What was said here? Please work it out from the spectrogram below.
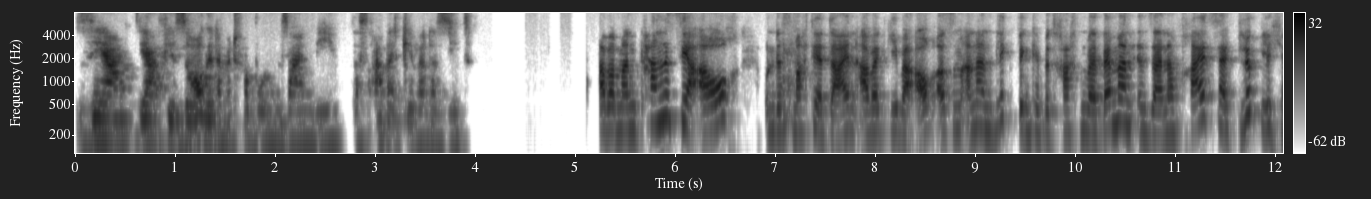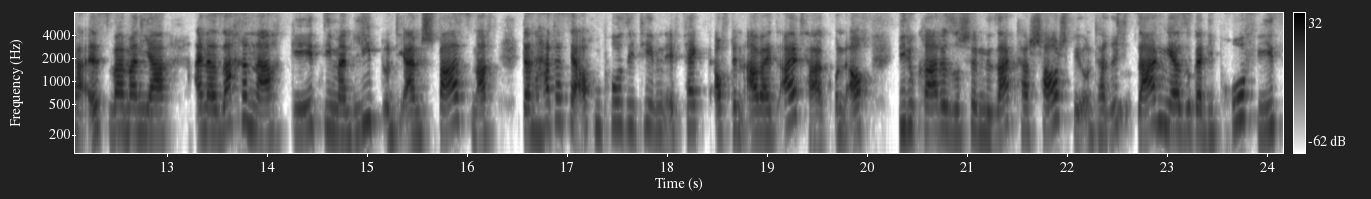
sehr, ja, viel Sorge damit verbunden sein, wie das Arbeitgeber das sieht. Aber man kann es ja auch und das macht ja dein Arbeitgeber auch aus einem anderen Blickwinkel betrachten, weil wenn man in seiner Freizeit glücklicher ist, weil man ja einer Sache nachgeht, die man liebt und die einem Spaß macht, dann hat das ja auch einen positiven Effekt auf den Arbeitsalltag. Und auch, wie du gerade so schön gesagt hast, Schauspielunterricht, sagen ja sogar die Profis,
